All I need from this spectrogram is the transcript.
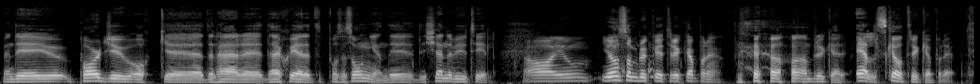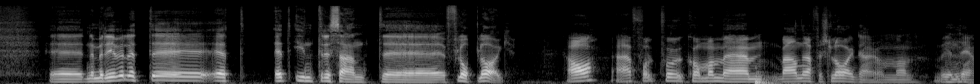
Men det är ju Pardew och eh, den här, eh, det här skedet på säsongen, det, det känner vi ju till. Ja, jo. Jönsson brukar ju trycka på det. Ja, han brukar älska att trycka på det. Eh, nej men det är väl ett, eh, ett, ett intressant eh, flopplag. Ja, folk får komma med, med andra förslag där om man vill Mm. det.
